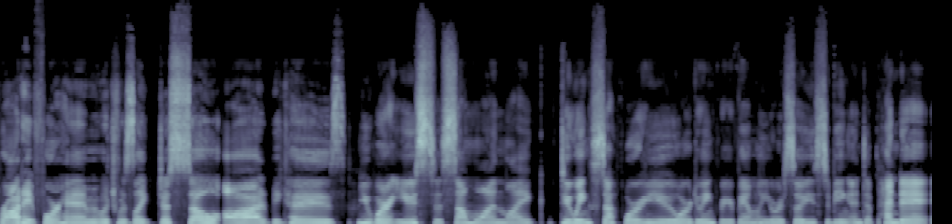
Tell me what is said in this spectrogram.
brought it for him, which was like just so odd because You weren't used to someone like doing stuff for you or doing for your family. You were so used to being independent.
